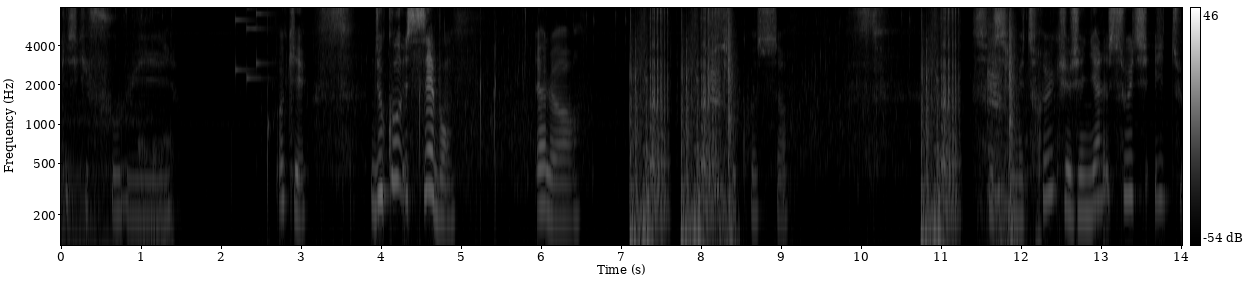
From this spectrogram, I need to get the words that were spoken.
Qu'est-ce qu'il fout lui? Ok. Du coup, c'est bon. Alors C'est quoi ça? Ça, c'est mes trucs. Génial. Switch it.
